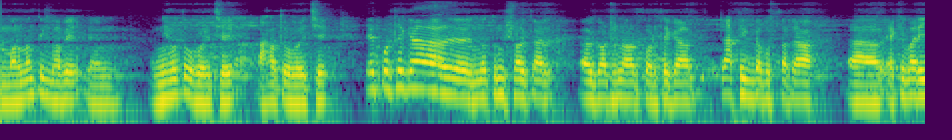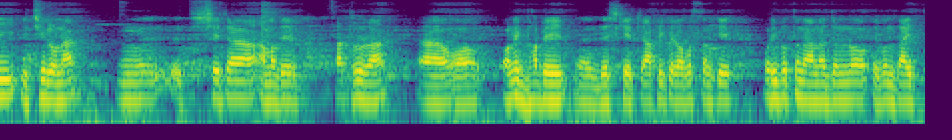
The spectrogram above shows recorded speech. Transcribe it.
মর্মান্তিকভাবে নিহত হয়েছে, আহত হয়েছে। এরপর থেকে নতুন সরকার গঠন হওয়ার পর থেকে ট্রাফিক ব্যবস্থাটা একেবারেই ছিল না। সেটা আমাদের ছাত্ররা অনেকভাবে দেশকে ট্রাফিকের অবস্থানকে পরিবর্তনে আনার জন্য এবং দায়িত্ব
